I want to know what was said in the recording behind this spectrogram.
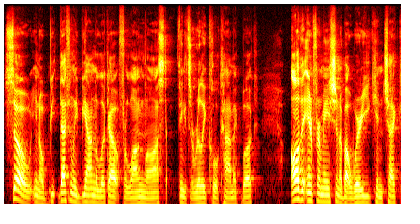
So, you know, be, definitely be on the lookout for Long Lost. I think it's a really cool comic book. All the information about where you can check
